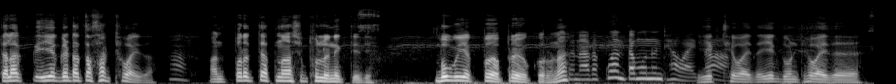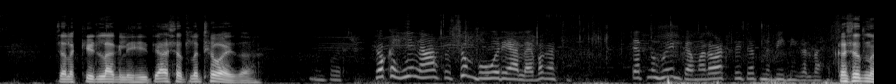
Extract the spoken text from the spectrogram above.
त्याला एक गटा तसाच ठेवायचा हं. आणि परत त्यातनं अशी फुलं निघते ते. बघू एक प- प्रयोग करू ना पण आता कोणता म्हणून एक ठेवायचा ठेवायचं एक दोन ठेवायचं. ज्याला कीड लागली ही ते अशातलं ठेवायचा. बरं. हो का हे ना असं शंभू वरी आलाय बघा की. त्यातनं होईल का? मला वाटतं त्यातनं बी निघल बाहेर. कशात ना?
